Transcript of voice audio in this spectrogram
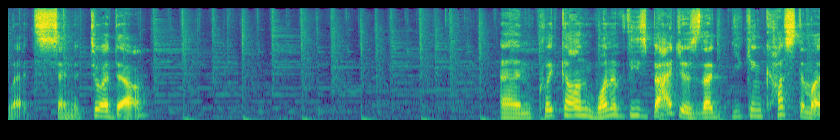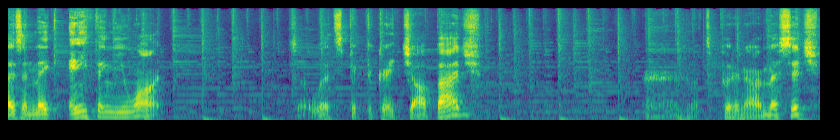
Let's send it to Adele. And click on one of these badges that you can customize and make anything you want. So let's pick the great job badge and let's put in our message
